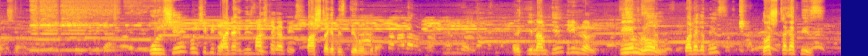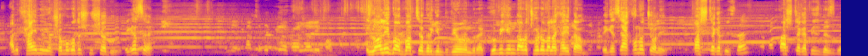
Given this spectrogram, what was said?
আচ্ছা। কুলসি কুলসি পিঠা। কয় টাকা পিস পাঁচ টাকা পিস পাঁচ টাকা পিস প্রিয় বন্ধুরা। এটা কি নাম কি? Cream roll. Cream roll. কয় টাকা পিস দশ টাকা পিস আমি খাইনি সম্ভবত সুস্বাদু ঠিক আছে? ললিপপ বাচ্চাদের কিন্তু প্রিয় বন্ধুরা খুবই কিন্তু আমরা ছোটবেলা খাইতাম ঠিক আছে? এখনও চলে। পাঁচ টাকা পিস না? পাঁচ টাকা পিস বেচবে।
